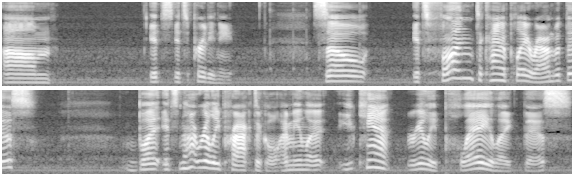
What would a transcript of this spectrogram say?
Um, it's it's pretty neat. So it's fun to kind of play around with this, but it's not really practical. I mean, you can't really play like this.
